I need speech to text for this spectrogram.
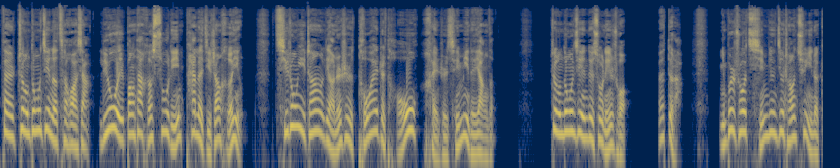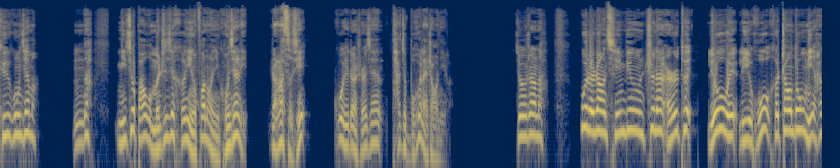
在郑东进的策划下，刘伟帮他和苏林拍了几张合影，其中一张两人是头挨着头，很是亲密的样子。郑东进对苏林说：“哎，对了，你不是说秦兵经常去你的 QQ 空间吗？嗯，那你就把我们这些合影放到你空间里，让他死心。过一段时间，他就不会来找你了。”就这样呢，为了让秦兵知难而退，刘伟、李胡和张东民还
